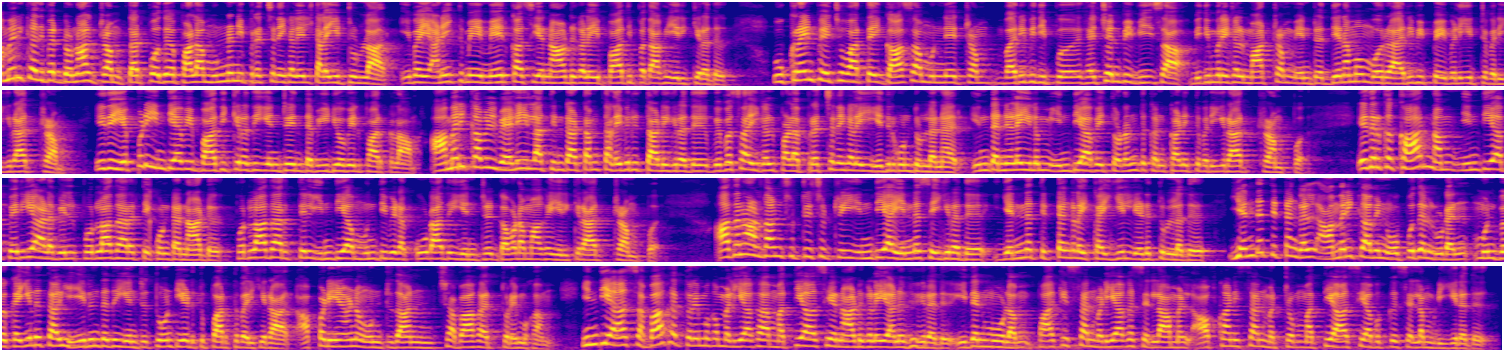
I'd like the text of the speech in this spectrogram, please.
அமெரிக்க அதிபர் Donald Trump தற்போது பல முன்னணி பிரச்சனைகளில் தலையிட்டுள்ளார். இவை அனைத்துமே மேற்காசிய நாடுகளை பாதிப்பதாக இருக்கிறது. உக்ரைன் பேச்சுவார்த்தை காசா முன்னேற்றம் வரி விதிப்பு ஹெச்என்பி விசா விதிமுறைகள் மாற்றம் என்று தினமும் ஒரு அறிவிப்பை வெளியிட்டு வருகிறார் ட்ரம்ப். இது எப்படி இந்தியாவை பாதிக்கிறது என்று இந்த வீடியோவில் பார்க்கலாம். அமெரிக்காவில் வேலையில்லா திண்டாட்டம் தலைவிரித்தாடுகிறது. விவசாயிகள் பல பிரச்சனைகளை எதிர்கொண்டுள்ளனர். இந்த நிலையிலும் இந்தியாவை தொடர்ந்து கண்காணித்து வருகிறார் ட்ரம்ப். இதற்கு காரணம் இந்தியா பெரிய அளவில் பொருளாதாரத்தை கொண்ட நாடு. பொருளாதாரத்தில் இந்தியா முந்திவிடக்கூடாது என்று கவனமாக இருக்கிறார் ட்ரம்ப். அதனால்தான் சுற்றி சுற்றி இந்தியா என்ன செய்கிறது? என்ன திட்டங்களை கையில் எடுத்துள்ளது? எந்த திட்டங்கள் அமெரிக்காவின் ஒப்புதலுடன் முன்பு கையெழுத்தாகி இருந்தது என்று தோண்டி எடுத்து பார்த்து வருகிறார். அப்படியான ஒன்றுதான் சபாகர் துறைமுகம். இந்தியா சபாகர் துறைமுகம் வழியாக மத்திய ஆசிய நாடுகளை அணுகுகிறது. இதன் மூலம் பாகிஸ்தான் வழியாக செல்லாமல் ஆப்கானிஸ்தான் மற்றும் மத்திய ஆசியாவுக்கு செல்ல முடிகிறது.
